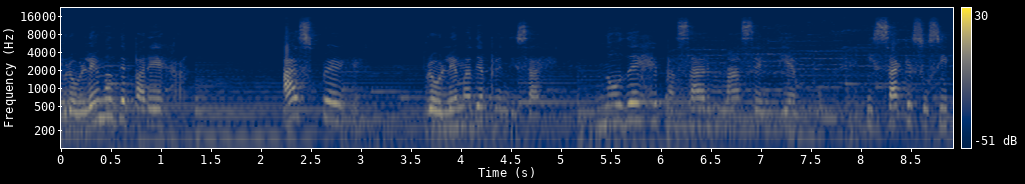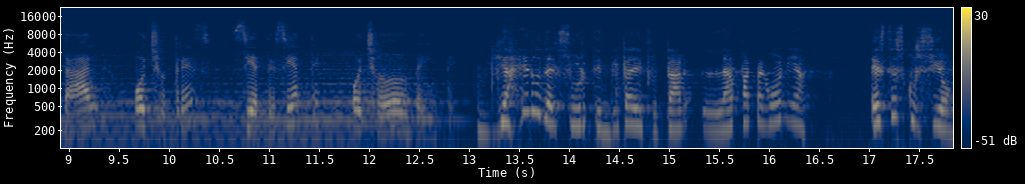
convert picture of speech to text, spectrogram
problemas de pareja, Asperger, problemas de aprendizaje, no deje pasar más el tiempo y saque su cita al 8377-8220. Viajeros del Sur te invita a disfrutar la Patagonia. Esta excursión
